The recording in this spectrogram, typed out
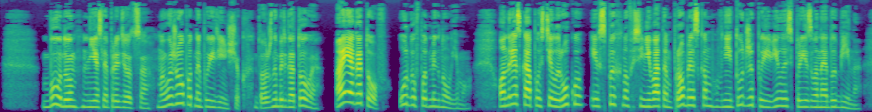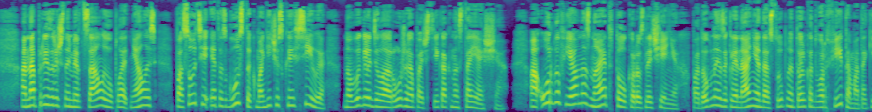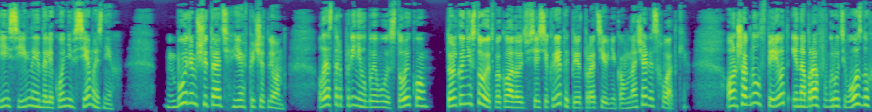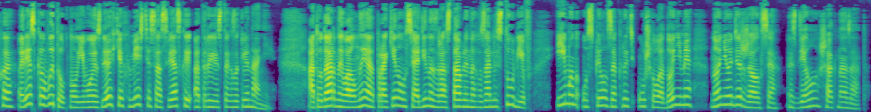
«Буду, если придется. Но вы же опытный поединщик. Должны быть готовы». «А я готов!» Ургов подмигнул ему. Он резко опустил руку, и, вспыхнув синеватым проблеском, в ней тут же появилась призванная дубина. Она призрачно мерцала и уплотнялась. По сути, это сгусток магической силы, но выглядело оружие почти как настоящее. А Ургов явно знает толк о развлечениях. Подобные заклинания доступны только дворфитам, а такие сильные далеко не всем из них. «Будем считать, я впечатлен». Лестер принял боевую стойку. Только не стоит выкладывать все секреты перед противником в начале схватки. Он шагнул вперед и, набрав в грудь воздуха, резко вытолкнул его из легких вместе со связкой отрывистых заклинаний. От ударной волны опрокинулся один из расставленных в зале стульев. Иман успел закрыть уши ладонями, но не удержался, сделал шаг назад.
